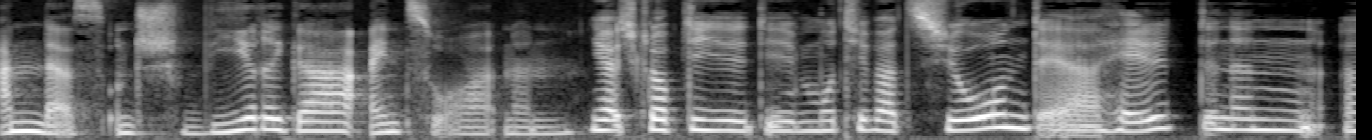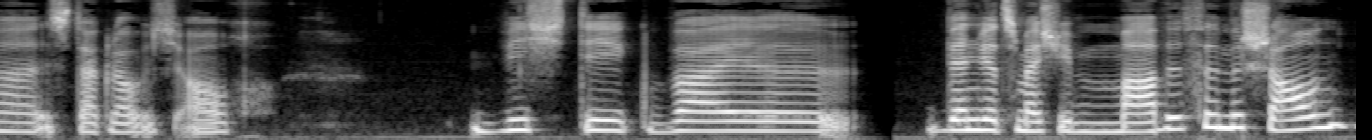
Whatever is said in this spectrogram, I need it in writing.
anders und schwieriger einzuordnen. Ja, ich glaube, die, die Motivation der Heldinnen äh, ist da, glaube ich, auch wichtig, weil wenn wir zum Beispiel Marvel-Filme schauen,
